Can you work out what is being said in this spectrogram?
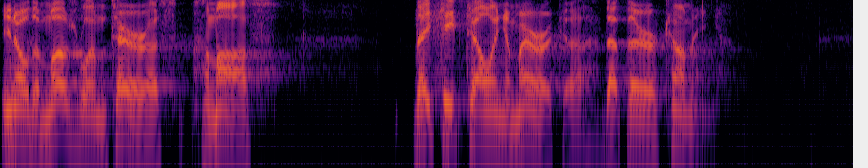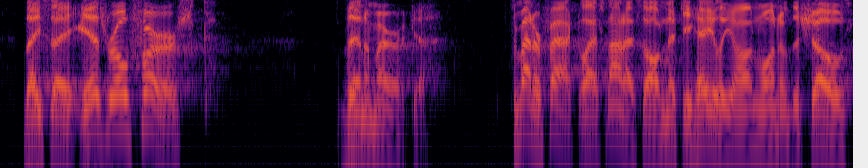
You know, the Muslim terrorists, Hamas, they keep telling America that they're coming. They say Israel first, then America. As a matter of fact, last night I saw Nikki Haley on one of the shows,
